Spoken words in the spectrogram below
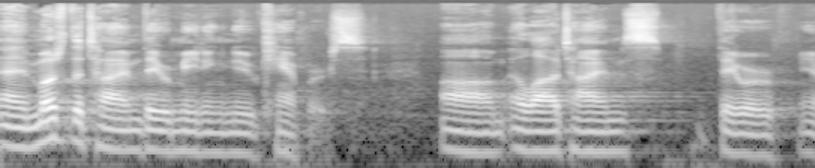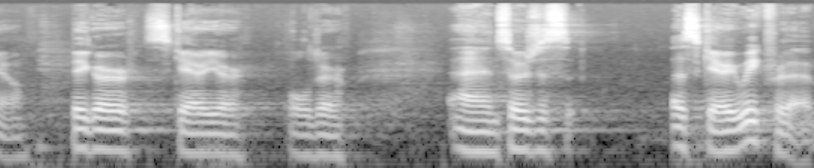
And most of the time, they were meeting new campers. Um, a lot of times, they were, you know, bigger, scarier, older, and so it was just a scary week for them.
